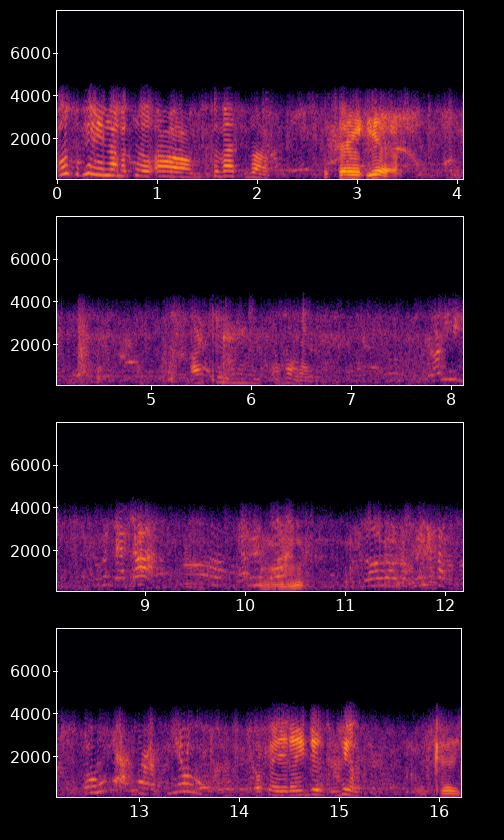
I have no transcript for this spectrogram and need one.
What's the pin number to um Sylvester's on? The same, yeah. I can. Hold on. Okay, they did some here. Okay.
